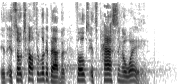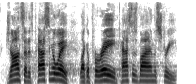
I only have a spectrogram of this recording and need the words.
it, it's so tough to look at that, but folks, it's passing away. John said it's passing away like a parade passes by on the street,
